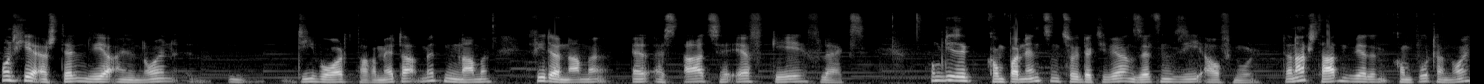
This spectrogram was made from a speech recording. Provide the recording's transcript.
Und hier erstellen wir einen neuen D-Word-Parameter mit dem Namen wie der Name LSACFG-Flags. Um diese Komponenten zu deaktivieren, setzen Sie auf 0. Danach starten wir den Computer neu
